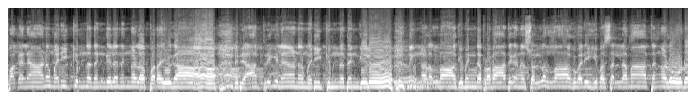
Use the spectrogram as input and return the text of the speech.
പകലാണ് മരിക്കുന്നതെങ്കിൽ നിങ്ങൾ പറയുക. രാത്രിയിലാണ് മരിക്കുന്നതെങ്കിൽ നിങ്ങൾ അള്ളാഹുവിന്റെ പ്രവാചകന് സ്വല്ലല്ലാഹു അലൈഹി വസല്ലമ തങ്ങളോട്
